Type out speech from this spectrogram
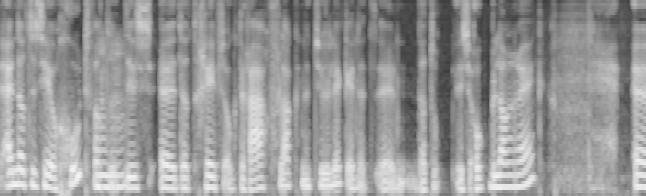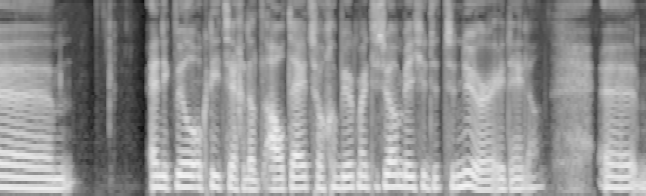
en dat is heel goed, want Mhm. dat, is, eh, dat geeft ook draagvlak natuurlijk. En dat, dat is ook belangrijk. Ehm, en ik wil ook niet zeggen dat het altijd zo gebeurt, maar het is wel een beetje de teneur in Nederland. Ehm,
